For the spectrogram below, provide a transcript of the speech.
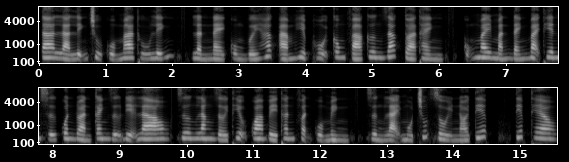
ta là lĩnh chủ của ma thú lĩnh, lần này cùng với hắc ám hiệp hội công phá cương giác tòa thành, cũng may mắn đánh bại thiên sứ quân đoàn canh giữ địa lao. Dương Lăng giới thiệu qua về thân phận của mình, dừng lại một chút rồi nói tiếp. Tiếp theo,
